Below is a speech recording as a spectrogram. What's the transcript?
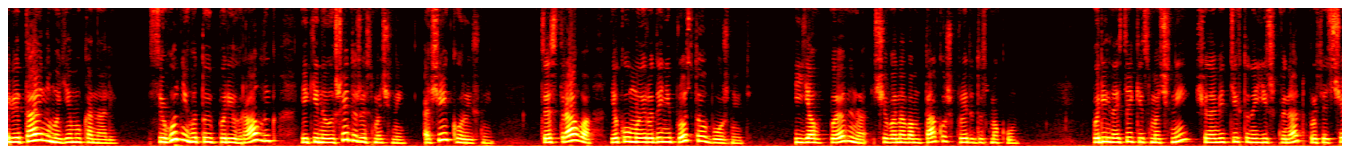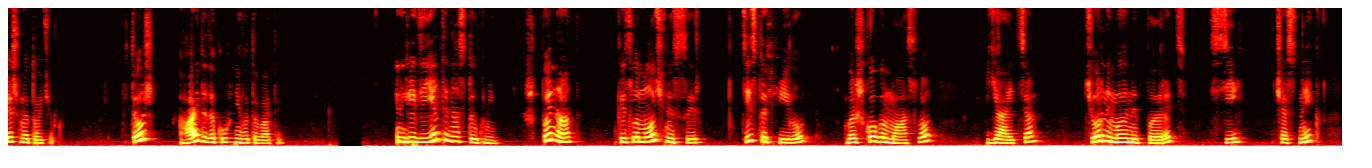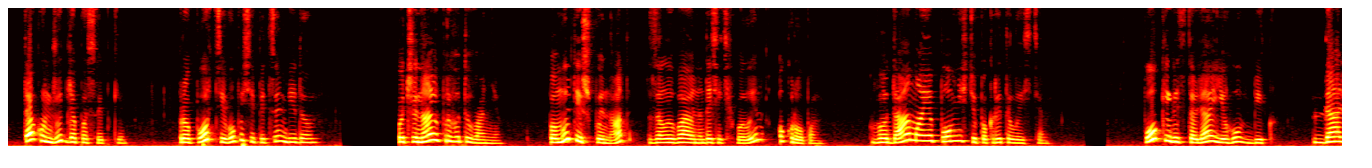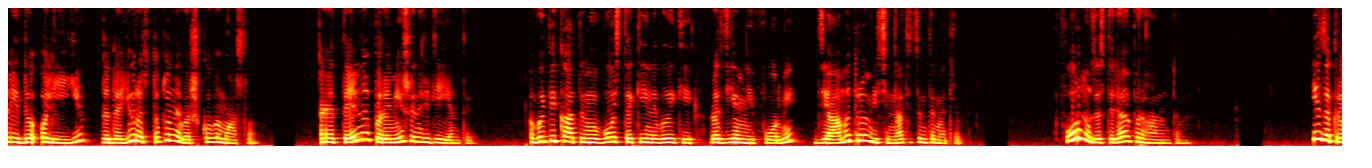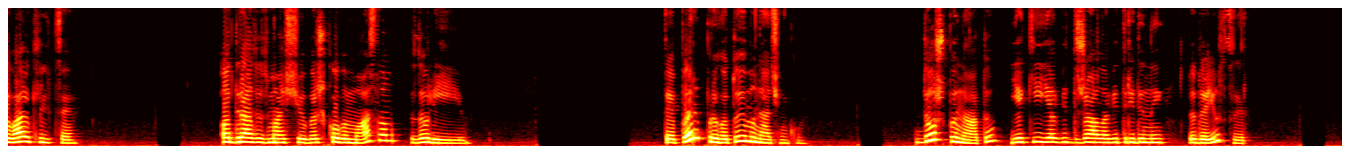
Вітаю на моєму каналі. Сьогодні готую пиріг гравлик, який не лише дуже смачний, а ще й корисний. Це страва, яку в моїй родині просто обожнюють. І я впевнена, що вона вам також прийде до смаку. Пиріг настільки смачний, що навіть ті, хто не їсть шпинат, просять ще шматочок. Тож, гайда до кухні готувати. Інгредієнти наступні: шпинат, кисломолочний сир, тісто філо, вершкове масло, яйця, чорний мелений перець, сіль, часник та кунжут для посипки. Пропорції в описі під цим відео. Починаю приготування. Помитий шпинат заливаю на 10 хвилин окропом. Вода має повністю покрити листя. Поки відставляю його в бік. Далі до олії додаю розтоплене вершкове масло. Ретельно перемішую інгредієнти. Випікатиму в ось такій невеликій роз'ємній формі діаметром 18 см. Форму застеляю пергаментом і закриваю кільце. Одразу змащую вершковим маслом з олією. Тепер приготуємо начинку. До шпинату, який я віджала від рідини, додаю сир,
